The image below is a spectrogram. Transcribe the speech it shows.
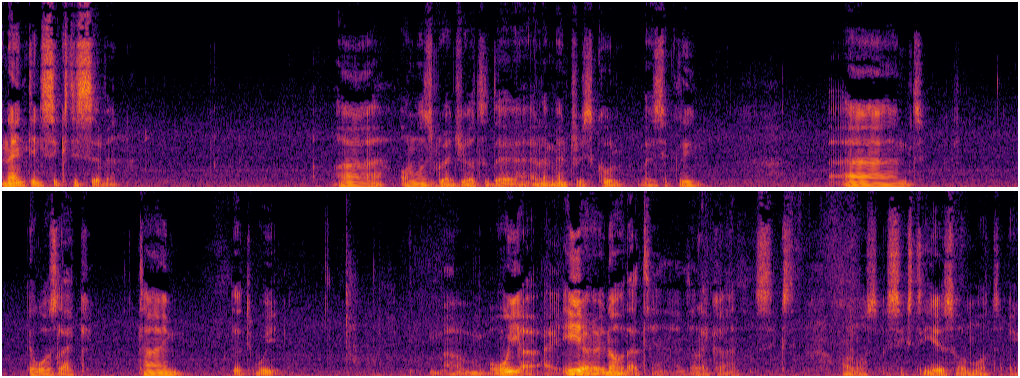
1967 uh, almost graduated the elementary school basically. And it was like time that we um, we are here you know that uh, like uh, 60, almost 60 years almost uh,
